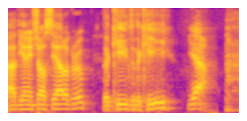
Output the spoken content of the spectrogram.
uh, the NHL Seattle group? The key to the key. Yeah.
